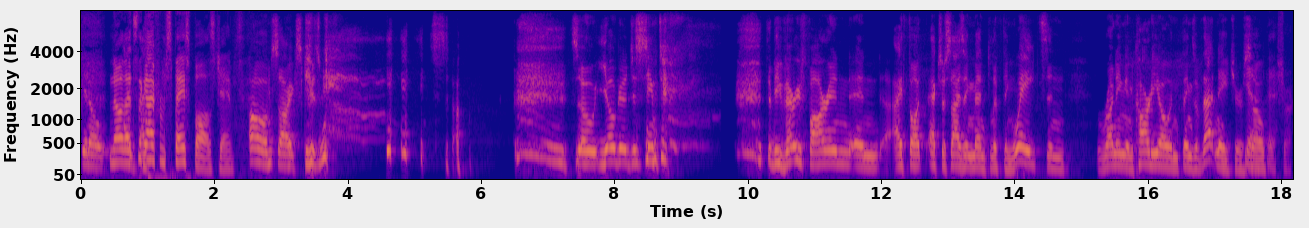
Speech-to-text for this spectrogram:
you know. No, that's I, the guy I, from Spaceballs, James. Oh, I'm sorry. Excuse me. so, so yoga just seemed to to be very foreign, and I thought exercising meant lifting weights and running and cardio and things of that nature. Yeah, so yeah, sure.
